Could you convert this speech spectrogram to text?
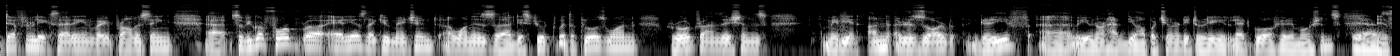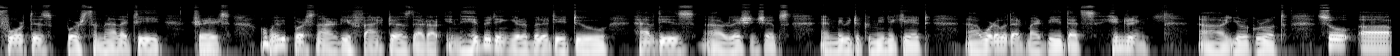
definitely exciting and very promising. Uh, so we've got four uh, areas, like you mentioned. Uh, one is uh, dispute with the close one, role transitions, maybe an unresolved grief Uh, you've not had the opportunity to really let go of your emotions. Yes. And fourth is personality traits or maybe personality factors that are inhibiting your ability to have these uh, relationships and maybe to communicate, uh, whatever that might be, that's hindering uh, your growth. So uh,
